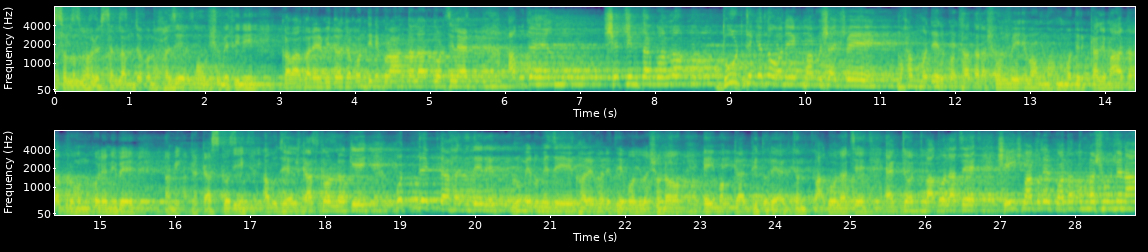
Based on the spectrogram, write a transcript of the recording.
আলাইহি সাল্লাম যখন হজের মৌসুমে তিনি কাবা ঘরের ভিতরে যখন তিনি কোরআন তালাত করছিলেন, আবু জাহেল সে চিন্তা করল, দূর থেকে তো অনেক মানুষ আসবে, মোহাম্মদের কথা তারা শুনবে এবং মোহাম্মদের কালেমা তারা গ্রহণ করে নেবে। আমি একটা কাজ করি। আবু জাহেল কাজ করল কি? প্রত্যেকটা হাজিদের রুমে রুমে যে ঘরে ঘরে যে বলল, শোনো, এই মক্কার ভিতরে একজন পাগল আছে, একজন পাগল আছে। সেই পাগলের কথা তোমরা শুনবে না।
